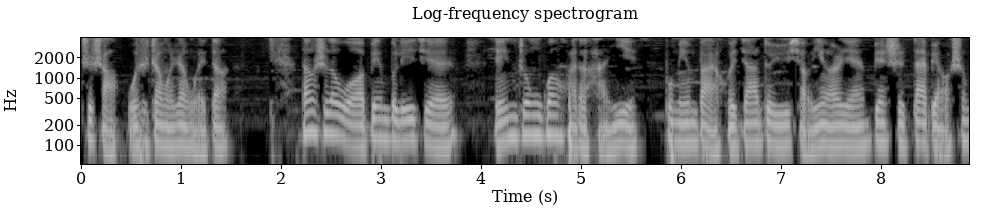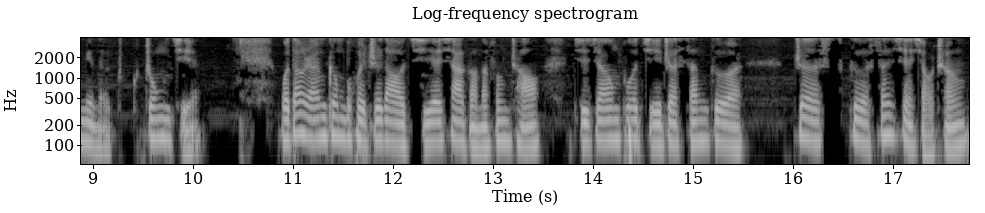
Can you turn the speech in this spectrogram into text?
至少我是这么认为的。”当时的我并不理解临终关怀的含义，不明白回家对于小英而言便是代表生命的终结。我当然更不会知道企业下岗的风潮即将波及这三个这个三线小城，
